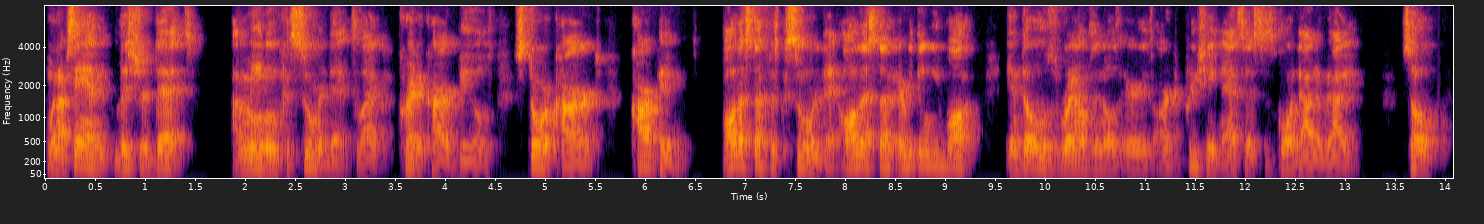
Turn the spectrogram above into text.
When I'm saying list your debts, I'm meaning consumer debts like credit card bills, store cards, car payments. All that stuff is consumer debt. All that stuff, everything you bought in those realms in those areas are depreciating assets is going down in value. So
